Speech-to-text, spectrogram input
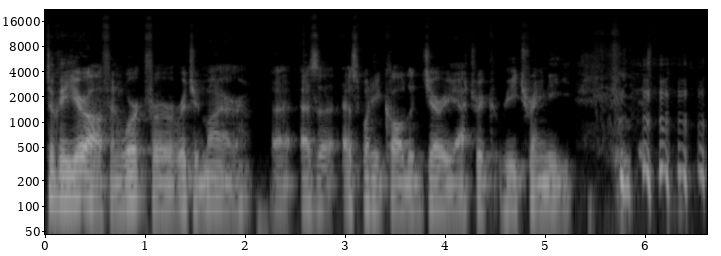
took a year off and worked for Richard Meier uh, as a as what he called a geriatric retrainee.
